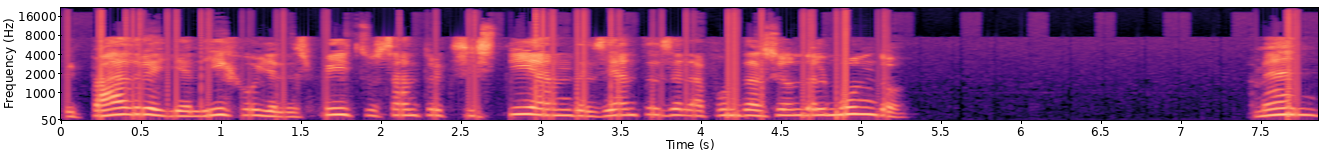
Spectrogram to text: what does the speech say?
El Padre y el Hijo y el Espíritu Santo existían desde antes de la fundación del mundo. Amén.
